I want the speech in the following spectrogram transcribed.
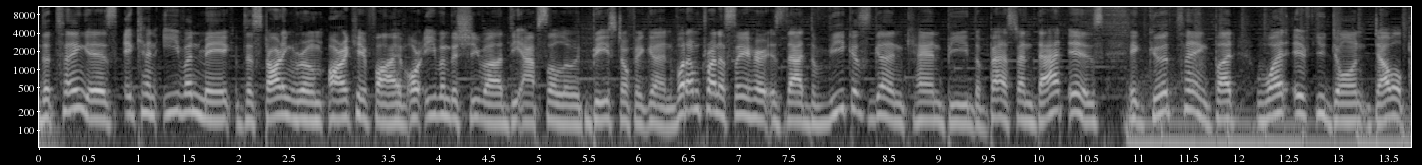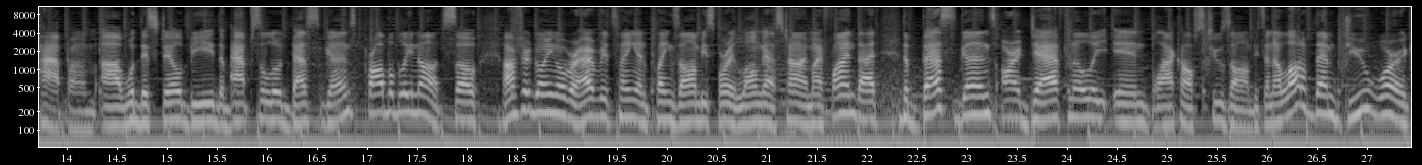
the thing is it can even make the starting room RK5 or even the Sheiva the absolute beast of a gun. What I'm trying to say here is that the weakest gun can be the best and that is a good thing. But what if you don't double pap them uh, would they still be the absolute best guns? Probably not. So after going over everything and playing zombies for a long ass time I find that the best guns are definitely in Black Ops 2 zombies and a lot of them do work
